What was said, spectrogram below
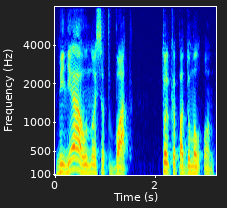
«Меня уносят в ад!» Только подумал он.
